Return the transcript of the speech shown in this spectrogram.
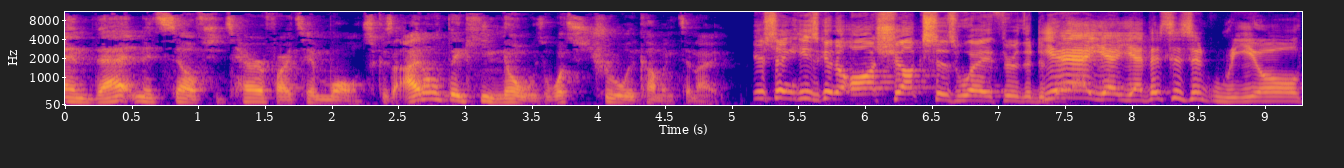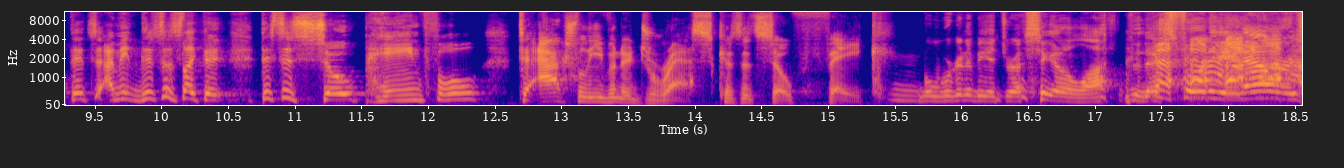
And that in itself should terrify Tim Walz, because I don't think he knows what's truly coming tonight. You're saying he's going to aw shucks his way through the debate. Yeah, yeah, yeah. This isn't real. This, I mean, this is like the. This is so painful to actually even address because it's so fake. Mm. Well, we're going to be addressing it a lot in the next 48 hours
